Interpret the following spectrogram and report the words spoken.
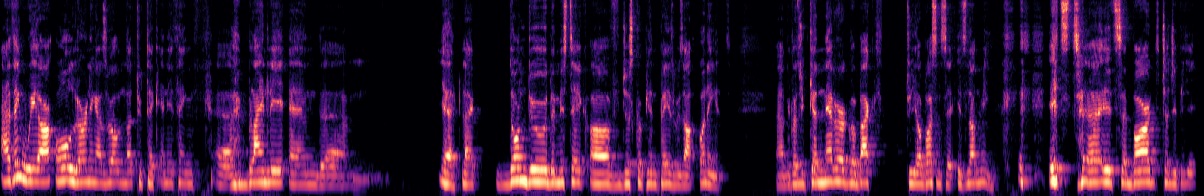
I think we are all learning as well not to take anything uh, blindly and um, yeah, like don't do the mistake of just copy and paste without owning it, uh, because you can never go back to your boss and say it's not me, it's uh, it's a Bard ChatGPT.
